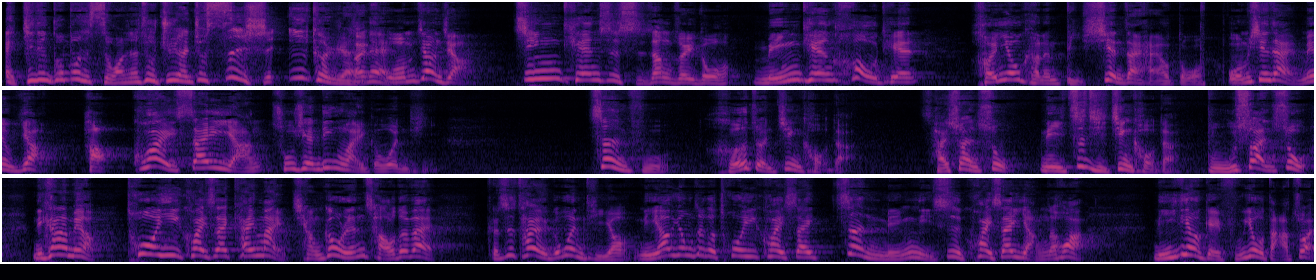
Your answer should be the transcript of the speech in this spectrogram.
哎，今天公布的死亡人数居然就四十一个人。哎，我们这样讲，今天是史上最多，明天后天很有可能比现在还要多。我们现在没有药，好，快筛阳出现另外一个问题，政府核准进口的。才算数，你自己进口的不算数。你看到没有？唾液快筛开卖，抢购人潮，对不对？可是它有一个问题哦，你要用这个唾液快筛证明你是快筛阳的话，你一定要给福佑达赚。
